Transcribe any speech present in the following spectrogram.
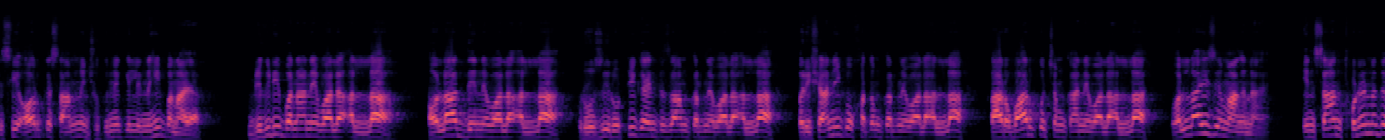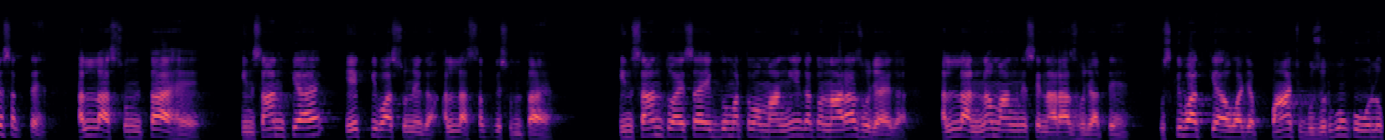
کسی اور کے سامنے جھکنے کے لیے نہیں بنایا۔ بگڑی بنانے والا اللہ، اولاد دینے والا اللہ، روزی روٹی کا انتظام کرنے والا اللہ، پریشانی کو ختم کرنے والا اللہ، کاروبار کو چمکانے والا اللہ، تو اللہ ہی سے مانگنا ہے۔ انسان تھوڑے نہ دے سکتے ہیں۔ اللہ سنتا ہے۔ انسان کیا ہے؟ ایک کی بات سنے گا، اللہ سب کی سنتا ہے۔ انسان تو ایسا ایک دو مرتبہ مانگیے گا تو ناراض ہو جائے گا۔ اللہ نہ مانگنے سے ناراض ہو جاتے ہیں۔ اس کے بعد کیا ہوا؟ جب پانچ بزرگوں کو وہ لوگ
